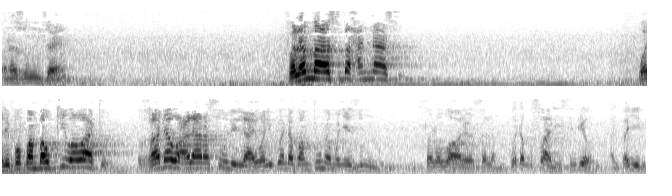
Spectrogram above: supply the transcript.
Wanazungumza eh? Falamma asbaha an-nas, walipopambaukiwa watu ghadau ala rasulillahi, walikwenda kwa mtume wa Mwenyezi Mungu sallallahu alaihi wasallam kwenda kuswali si ndio? Alfajiri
